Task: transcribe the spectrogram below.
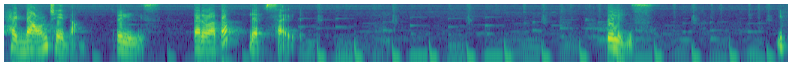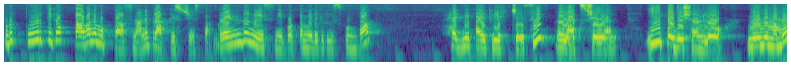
హెడ్ డౌన్ చేద్దాం. రిలీజ్. తర్వాత లెఫ్ట్ సైడ్. రిలీజ్. ఇప్పుడు పూర్తిగా పవన ముక్తాసనాన్ని ప్రాక్టీస్ చేస్తాం. రెండు నీస్ని పొట్ట మీదకి తీసుకుంటాం. హెడ్ని పైకి లిఫ్ట్ చేసి రిలాక్స్ చేయాలి. ఈ పొజిషన్లో మినిమము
